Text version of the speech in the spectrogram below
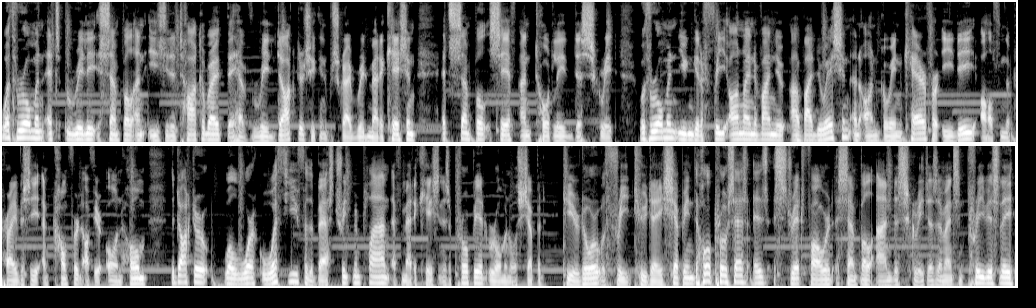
with Roman, it's really simple and easy to talk about. They have real doctors who can prescribe real medication. It's simple, safe, and totally discreet. With Roman, you can get a free online evalu- evaluation and ongoing care for ED, all from the privacy and comfort of your own home. The doctor will work with you for the best treatment plan. If medication is appropriate, Roman will ship it to your door with free two day shipping. The whole process is straightforward, simple, and discreet, as I mentioned previously.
